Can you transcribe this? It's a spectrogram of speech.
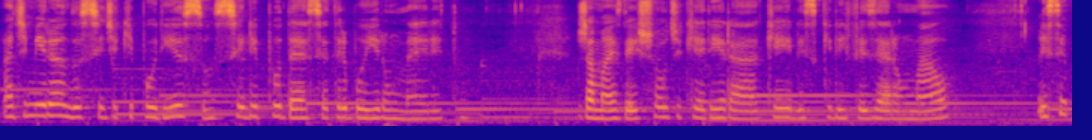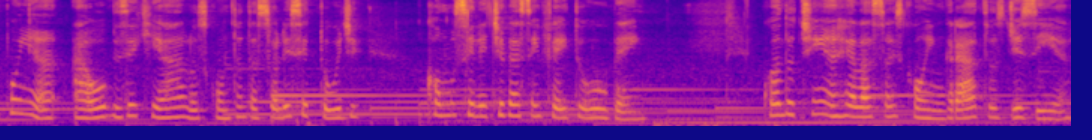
admirando-se de que por isso se lhe pudesse atribuir um mérito. Jamais deixou de querer a aqueles que lhe fizeram mal e se punha a obsequiá-los com tanta solicitude como se lhe tivessem feito o bem. Quando tinha relações com ingratos, dizia:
